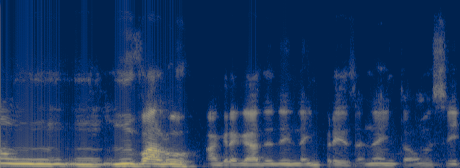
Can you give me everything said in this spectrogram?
um, um, um, valor agregado dentro da empresa, né? Então, assim,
